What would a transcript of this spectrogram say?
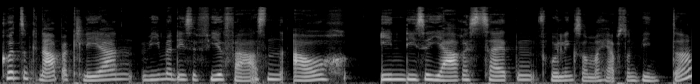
kurz und knapp erklären, wie man diese vier Phasen auch in diese Jahreszeiten Frühling, Sommer, Herbst und Winter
